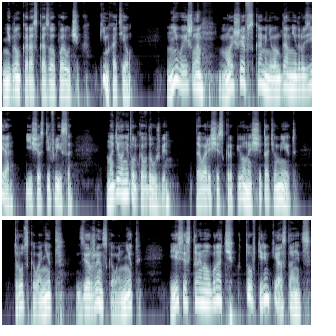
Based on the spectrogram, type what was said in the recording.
негромко рассказывал поручик. Ким хотел. Не вышло. Мой шеф с Каменевым давние друзья, еще с Тифлиса. Но дело не только в дружбе. Товарищи Скорпионы считать умеют. Троцкого нет, Дзержинского нет. Если Сталина убрать, кто в теремке останется?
